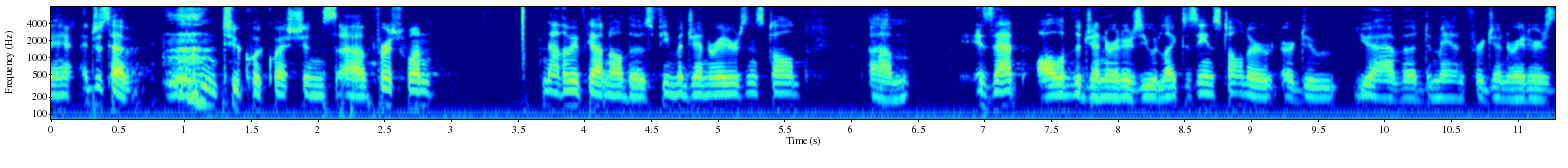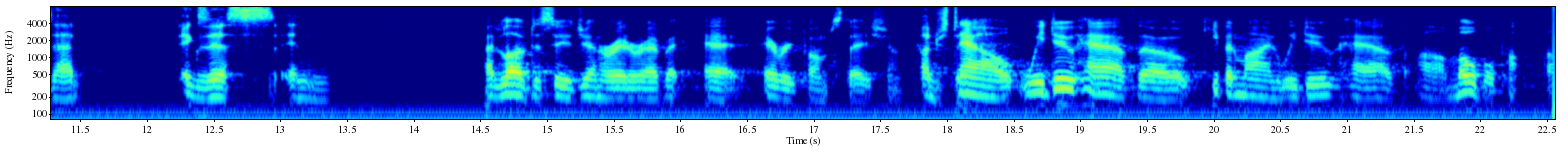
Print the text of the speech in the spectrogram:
I- I just have two quick questions. Uh, first one, now that we've gotten all those FEMA generators installed, um, is that all of the generators you would like to see installed, or, or do you have a demand for generators that exists in? I'd love to see a generator at, at every pump station. Understood. Now, we do have, though, keep in mind, we do have uh, mobile pump, uh,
